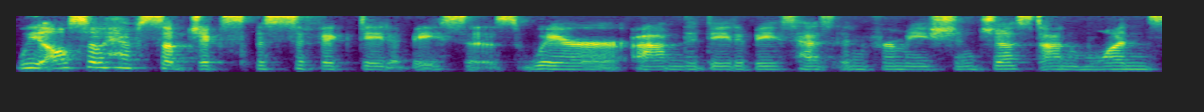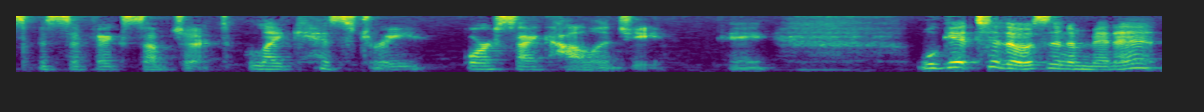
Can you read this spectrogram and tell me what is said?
We also have subject specific databases where um, the database has information just on one specific subject like history or psychology. Okay. We'll get to those in a minute,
